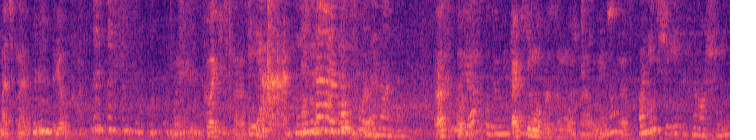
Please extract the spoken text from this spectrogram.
ночная перестрелка. Мы экологично рассматриваем. Расходы надо. Расходы. Каким образом можно уменьшить Ну, расходы? Поменьше ездить на машине,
